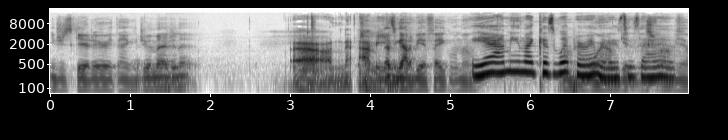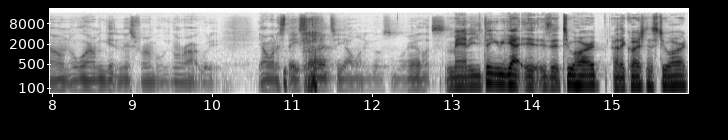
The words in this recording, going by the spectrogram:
You just scared of everything. Could you imagine that? Uh, no, I mean, That's got to be a fake one though. yeah, I mean, like, cause I what don't know where I'm parameters getting does that this from. have? Yeah, I don't know where I'm getting this from, but we gonna rock with it. Y'all want to stay science or y'all want to go somewhere else? man, you think we got? i- Is it too hard? Are the questions too hard?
